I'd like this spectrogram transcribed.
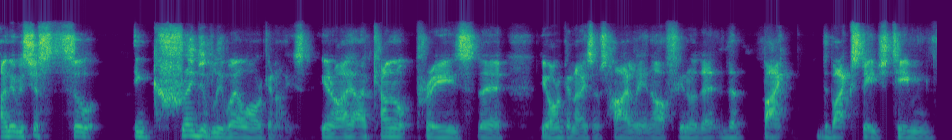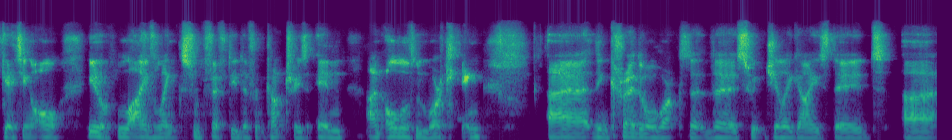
and it was just so incredibly well organized. You know, I, I cannot praise the the organizers highly enough. You know, the the back the backstage team getting all you know live links from 50 different countries in and all of them working. Uh, the incredible work that the sweet chili guys did uh,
